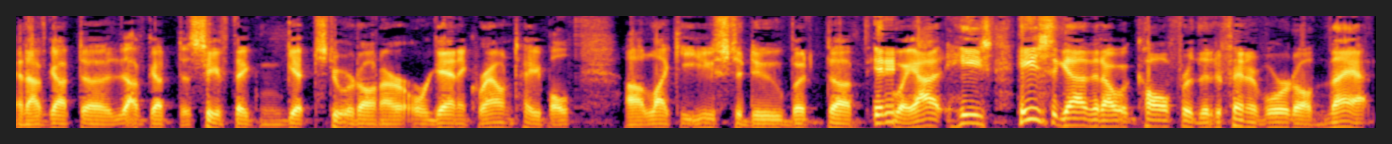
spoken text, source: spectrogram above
and I've got to I've got to see if they can get Stewart on our organic roundtable uh, like he used to do. But uh, anyway, I, he's he's the guy that I would call for the definitive word on that.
